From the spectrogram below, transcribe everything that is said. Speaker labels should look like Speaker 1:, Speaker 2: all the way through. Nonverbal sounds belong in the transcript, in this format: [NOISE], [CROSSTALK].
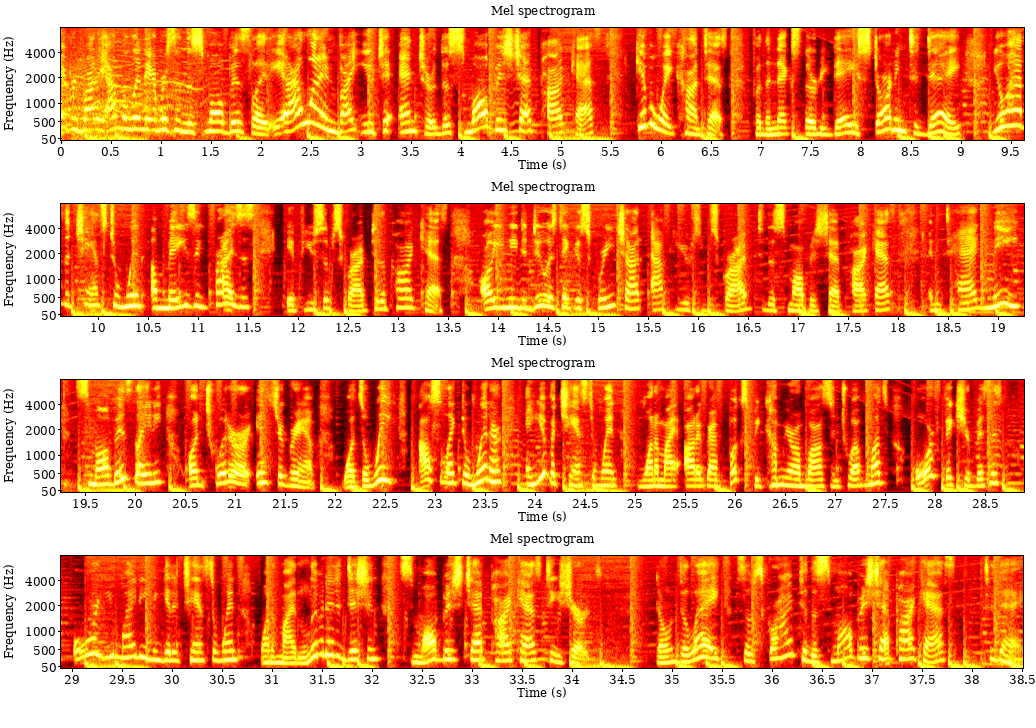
Speaker 1: Hi, everybody. I'm Melinda Emerson, the Small Biz Lady, and I want to invite you to enter the Small Biz Chat podcast giveaway contest for the next 30 days. Starting today, you'll have the chance to win amazing prizes if you subscribe to the podcast. All you need to do is take a screenshot after you subscribe to the Small Biz Chat podcast and tag me, Small Biz Lady, on Twitter or Instagram. Once a week, I'll select a winner and you have a chance to win one of my autographed books, Become Your Own Boss in 12 Months, or Fix Your Business, or you might even get a chance to win one of my limited edition Small Biz Chat podcast t shirts. Don't delay. Subscribe to the Small Biz Chat podcast today.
